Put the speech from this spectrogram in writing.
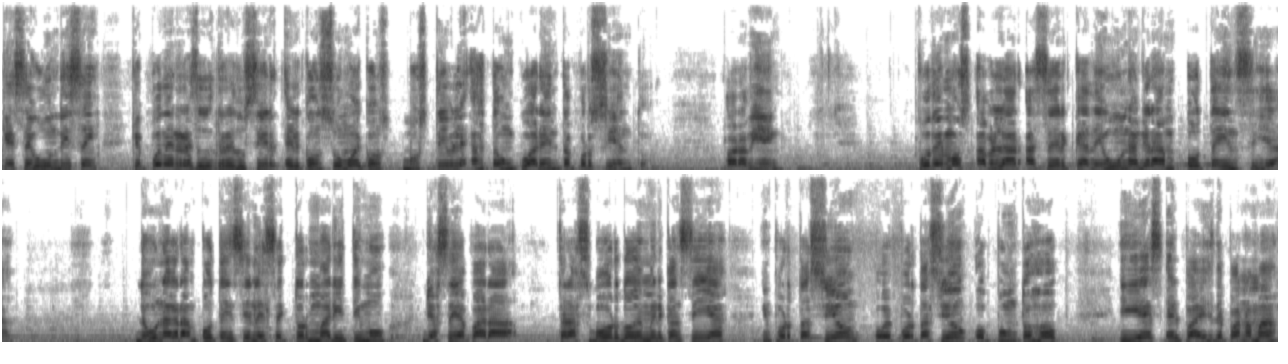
que según dicen que pueden reducir el consumo de combustible hasta un 40%. Ahora bien, podemos hablar acerca de una gran potencia, de una gran potencia en el sector marítimo, ya sea para transbordo de mercancía, importación o exportación o punto hub, y es el país de Panamá.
